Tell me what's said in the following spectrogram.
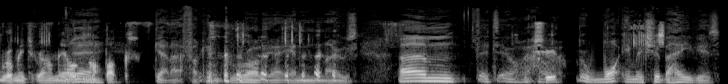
rummage around the old Yeah. knot box. Get that fucking grolly out your nose. Um, what immature behaviours?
